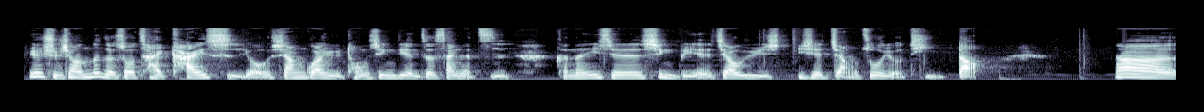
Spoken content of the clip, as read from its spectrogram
因为学校那个时候才开始有相关于同性恋这三个字，可能一些性别教育一些讲座有提到。那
